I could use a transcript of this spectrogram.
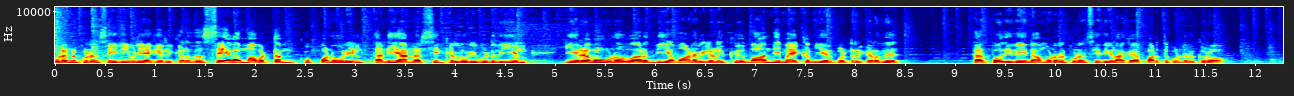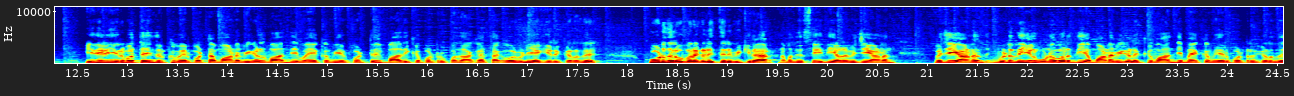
உடனுக்குடன் செய்தி வெளியாகி இருக்கிறது. சேலம் மாவட்டம் குப்பனூரில் தனியார் நர்சிங் கல்லூரி விடுதியில் இரவு உணவு அருந்திய மாணவிகளுக்கு வாந்தி மயக்கம் ஏற்பட்டிருக்கிறது. தற்போது இதை நாம் உடனுக்குடன் செய்திகளாக பார்த்து கொண்டிருக்கிறோம். இதில் இருபத்தைந்திற்கும் மேற்பட்ட மாணவிகள் வாந்தி மயக்கம் ஏற்பட்டு பாதிக்கப்பட்டிருப்பதாக தகவல் வெளியாகி இருக்கிறது. கூடுதல் விவரங்களை தெரிவிக்கிறார் நமது செய்தியாளர் விஜயானந்த். விஜயானந்த் விடுதியில் உணவருந்திய மாணவிகளுக்கு வாந்தி மயக்கம் ஏற்பட்டிருக்கிறது.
